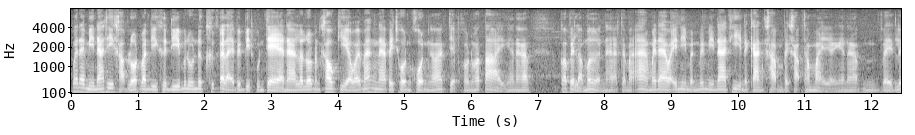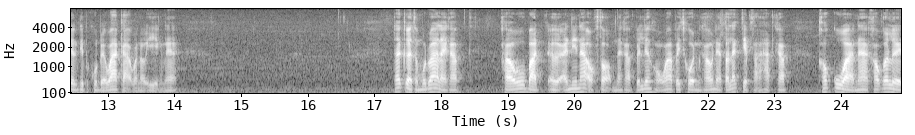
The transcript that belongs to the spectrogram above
ไม่ได้มีหน้าที่ขับรถวันดีคืนดีไม่รู้นึกคึกอะไรไปบิดกุญแจนะแล้วรถมันเข้าเกียร์ไว้มั่งนะไปชนคนเขาเจ็บคนเขาตายอย่างเงี้ยนะครับ ก็เป็นละเมิดนะฮะจะมาอ้างไม่ได้ว่าไอ้นี่มันไม่มีหน้าที่ในการขับไปขับทำไมอย่างเงี้ยนะครับไปเรื่องที่คุณไปว่ากล่าวกันเอาเองนะฮะถ้าเกิดสมมุติว่าอะไรครับเขาบัตรเอออันนี้น่าออกสอบนะครับ เป็นเรื่องของว่าไปชนเขาเนี่ยตอนแรกเจ็บสาหัสครับ เขากลัวนะเขาก็เลย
